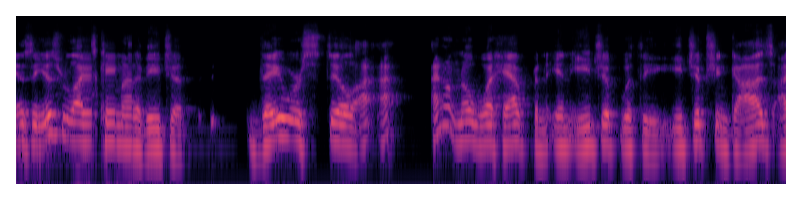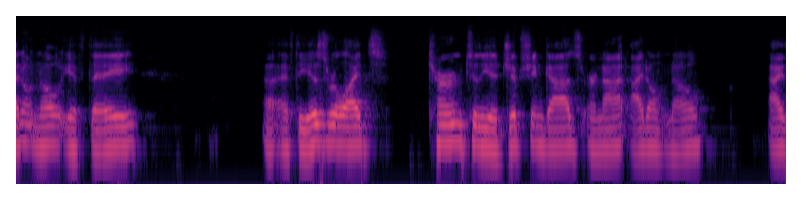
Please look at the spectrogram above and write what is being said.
as the Israelites came out of Egypt, they were still, I, I, I don't know what happened in Egypt with the Egyptian gods. I don't know if they, uh, if the Israelites turned to the Egyptian gods or not, I don't know. I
